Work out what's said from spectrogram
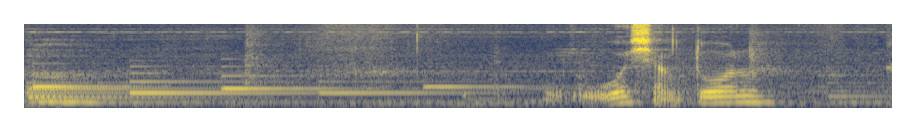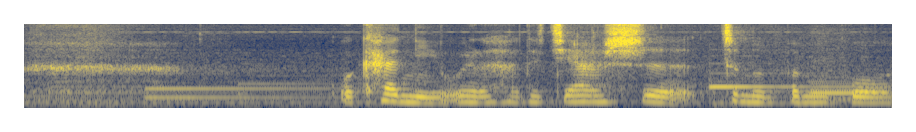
哦，我想多了。我看你为了他的家事这么奔波，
